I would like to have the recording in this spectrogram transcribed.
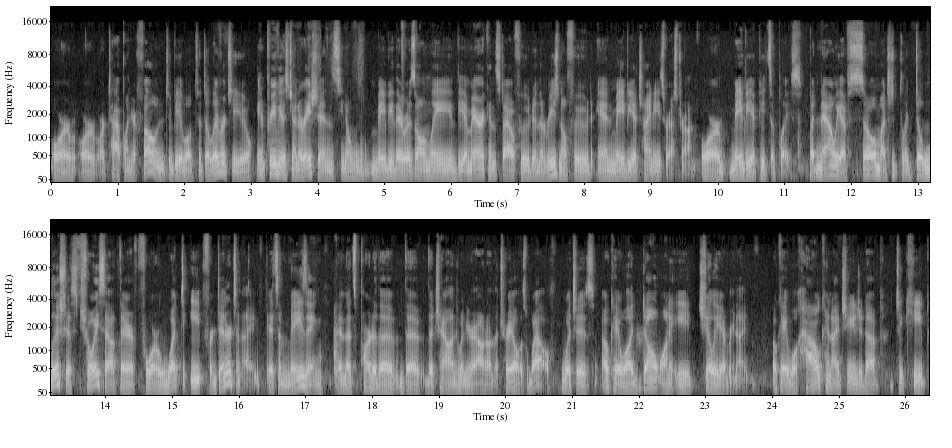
or, or, or tap on your phone to be able to deliver to you. In previous generations, you know, maybe there was only the American style food and the regional food and maybe a Chinese restaurant or maybe a pizza place. But now we have so much like delicious choice out there for what to eat for dinner tonight. It's amazing. And that's part of the, the, the challenge when you're out on the trail as well, which is, okay, well, I don't want to eat chili every night okay, well, how can I change it up to keep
